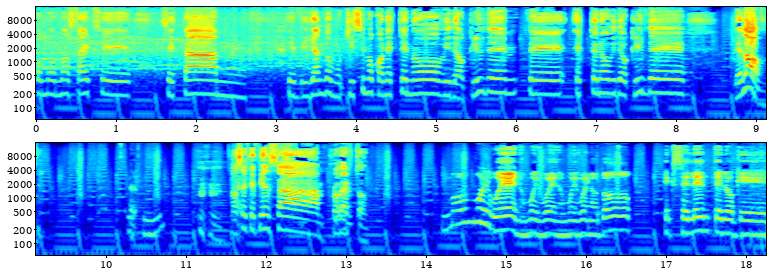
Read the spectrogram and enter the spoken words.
como X se, se está mm, eh, brillando muchísimo con este nuevo videoclip de, de este nuevo videoclip de, de Love. No sé qué piensa Roberto. Muy, bueno, muy bueno, muy bueno todo. Excelente lo que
